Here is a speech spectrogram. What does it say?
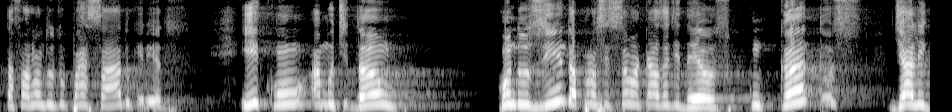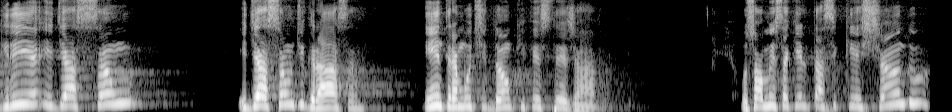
está falando do passado, queridos, ir com a multidão, conduzindo a procissão à casa de Deus, com cantos de alegria e de ação e de ação de graça entre a multidão que festejava. O salmista aqui está se queixando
